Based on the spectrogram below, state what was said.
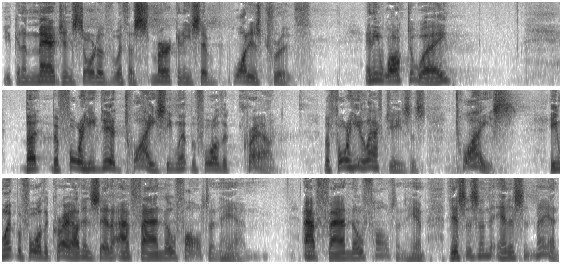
You can imagine, sort of with a smirk, and he said, What is truth? And he walked away. But before he did, twice he went before the crowd. Before he left Jesus, twice he went before the crowd and said, I find no fault in him. I find no fault in him. This is an innocent man.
